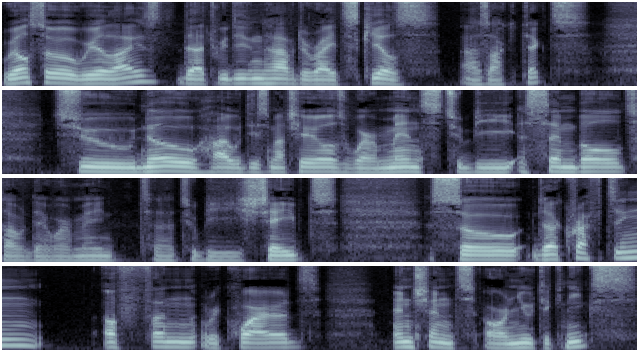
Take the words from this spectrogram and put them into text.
we also realized that we didn't have the right skills as architects to know how these materials were meant to be assembled, how they were meant uh, to be shaped. So their crafting often required ancient or new techniques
